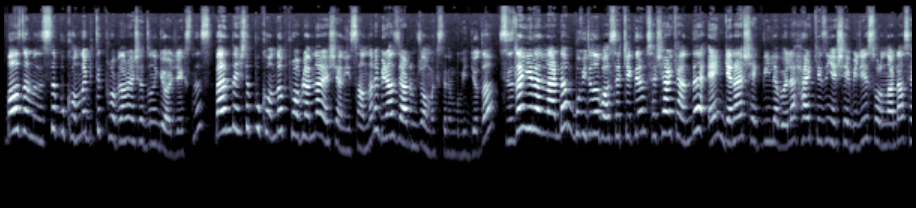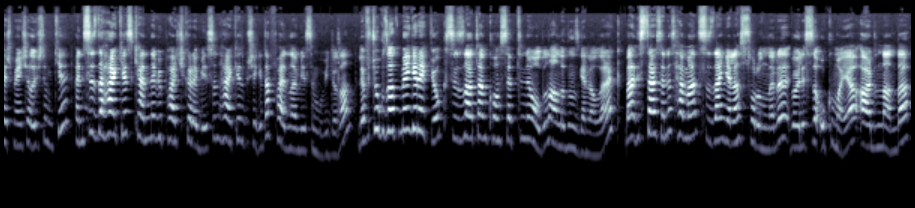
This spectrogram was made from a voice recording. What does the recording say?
bazılarımızın ise bu konuda bir tık problem yaşadığını göreceksiniz. Ben de işte bu konuda problemler yaşayan insanlara biraz yardımcı olmak istedim bu videoda. Sizden gelenlerden bu videoda bahsedeceklerimi seçerken de en genel şekliyle böyle herkesin yaşayabileceği sorunlardan seçmeye çalıştım ki hani siz de herkes kendine bir pay çıkarabilsin, herkes bir şekilde faydalanabilsin bu videodan. Lafı çok uzatmaya gerek yok. Siz zaten konseptin ne olduğunu anladınız genel olarak. Ben isterseniz hemen sizden gelen sorunları böyle size okumaya, ardından da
